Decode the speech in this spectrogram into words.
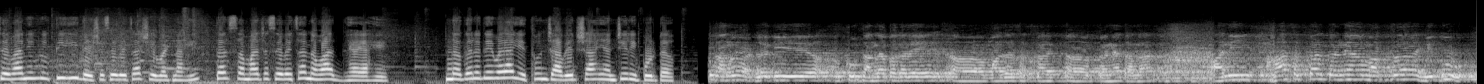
सेवानिवृत्ती ही देशसेवेचा शेवट नाही तर समाजसेवेचा नवा अध्याय आहे. नगरदेवळा येथून जावेद शाह यांची रिपोर्ट चांगलं वाटलं की खूप चांगल्या प्रकारे माझा सत्कार करण्यात आला. आणि हा सत्कार करण्यामागचा हेतू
